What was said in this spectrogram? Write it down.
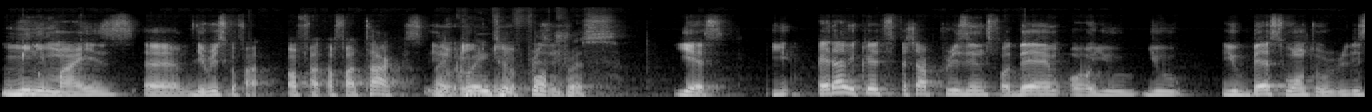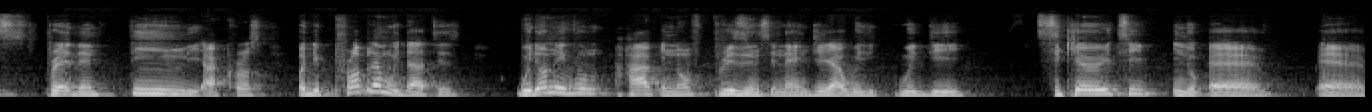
minimize um, the risk of, of, of attacks. You know, create in, in a fortress. Yes. You, either you create special prisons for them or you you you best want to really spread them thinly across. But the problem with that is we don't even have enough prisons in Nigeria with with the security you know, uh, uh,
